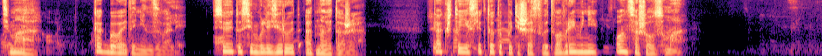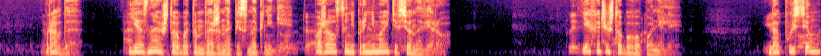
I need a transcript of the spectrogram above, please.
тьма, как бы вы это ни называли, все это символизирует одно и то же. Так что если кто-то путешествует во времени, он сошел с ума. Правда. Я знаю, что об этом даже написано книги. Пожалуйста, не принимайте все на веру. Я хочу, чтобы вы поняли. Допустим,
